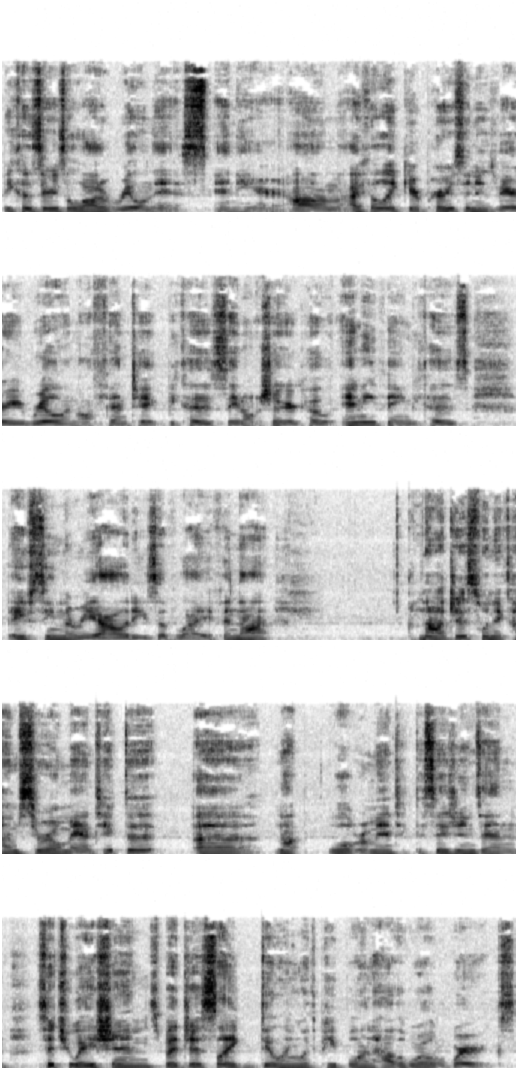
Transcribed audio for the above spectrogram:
because there's a lot of realness in here. Um, I feel like your person is very real and authentic because they don't sugarcoat anything because they've seen the realities of life and not not just when it comes to romantic de- uh not well romantic decisions and situations but just like dealing with people and how the world works.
